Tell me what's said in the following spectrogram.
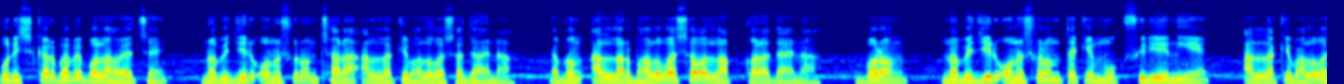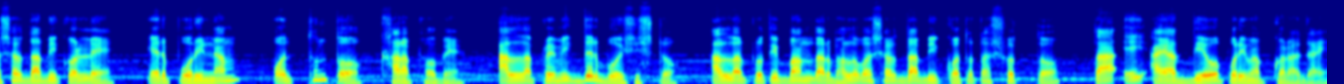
পরিষ্কারভাবে বলা হয়েছে নবীজির অনুসরণ ছাড়া আল্লাহকে ভালোবাসা যায় না এবং আল্লাহর ভালোবাসাও লাভ করা যায় না। বরং নবীজির অনুসরণ থেকে মুখ ফিরিয়ে নিয়ে আল্লাহকে ভালোবাসার দাবি করলে এর পরিণাম অত্যন্ত খারাপ হবে। আল্লাহ প্রেমিকদের বৈশিষ্ট্য। আল্লাহর প্রতি বান্দার ভালোবাসার দাবি কতটা সত্য তা এই আয়াত দিয়েও পরিমাপ করা যায়।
